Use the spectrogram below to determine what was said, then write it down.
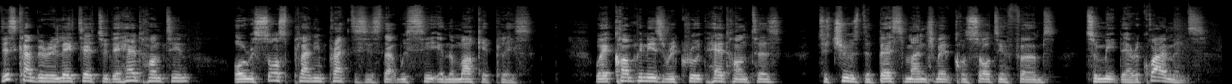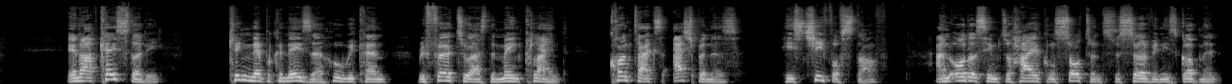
This can be related to the headhunting or resource planning practices that we see in the marketplace, where companies recruit headhunters to choose the best management consulting firms to meet their requirements. In our case study, King Nebuchadnezzar, who we can refer to as the main client, contacts Ashpenaz, his chief of staff, and orders him to hire consultants to serve in his government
